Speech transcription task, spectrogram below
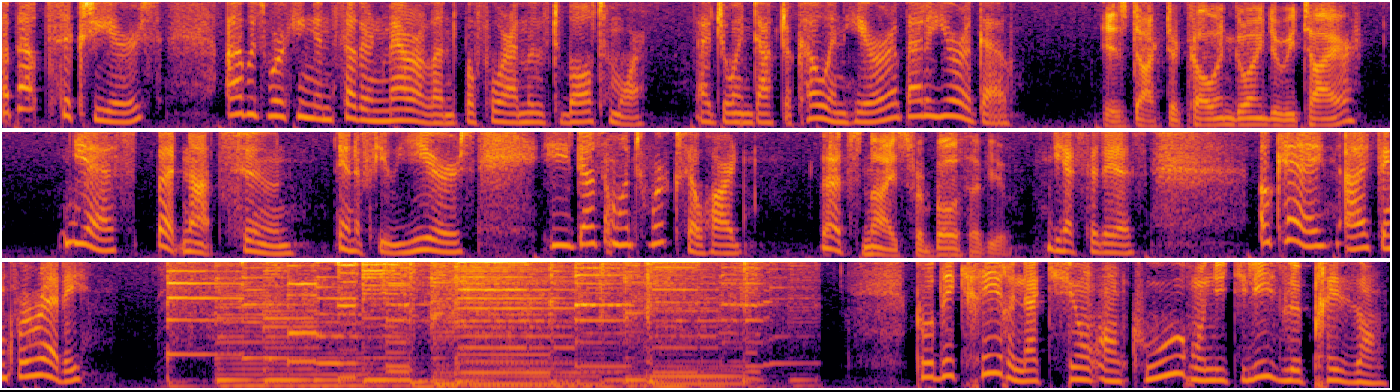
About six years. I was working in southern Maryland before I moved to Baltimore. I joined Dr. Cohen here about a year ago. Is Dr. Cohen going to retire? Yes, but not soon. In a few years. He doesn't want to work so hard. That's nice for both of you. Yes, it is. Okay, I think we're ready. Pour décrire une action en cours, on utilise le présent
